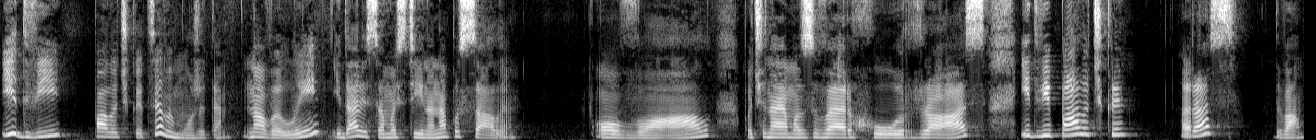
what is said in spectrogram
і дві палички. Це ви можете. Навели і далі самостійно написали. Овал. Починаємо зверху раз. І дві палички. Раз, два.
